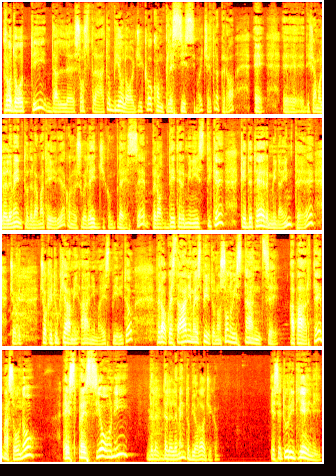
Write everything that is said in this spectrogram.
prodotti dal sostrato biologico complessissimo, eccetera, però è eh, diciamo, l'elemento della materia con le sue leggi complesse, però deterministiche, che determina in te ciò che, ciò che tu chiami anima e spirito, però questa anima e spirito non sono istanze a parte, ma sono espressioni dell'elemento biologico. E se tu ritieni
